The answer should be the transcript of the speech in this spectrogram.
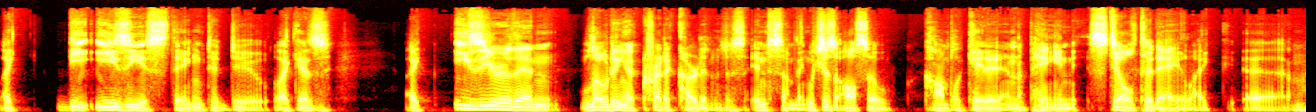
like the easiest thing to do. Like as easier than loading a credit card into, into something, which is also complicated and a pain still today. Like, uh,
